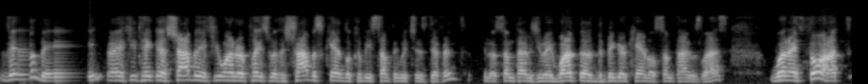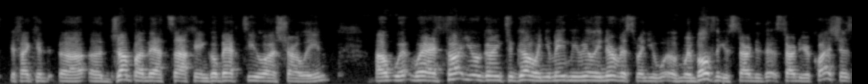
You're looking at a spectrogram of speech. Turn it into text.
there be. Right? If you take a Shabbat, if you want to replace with a Shabbos candle, could be something which is different. You know, sometimes you may want the, the bigger candle, sometimes less. What I thought, if I could uh, uh, jump on that, Safi, and go back to you, uh, Charlene, uh, where, where, I thought you were going to go, and you made me really nervous when you when both of you started started your questions,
